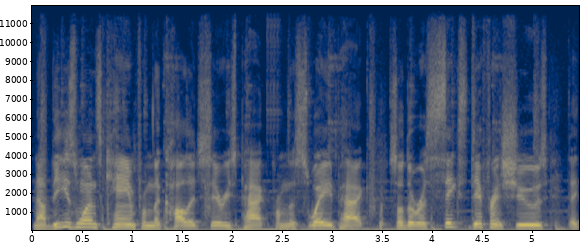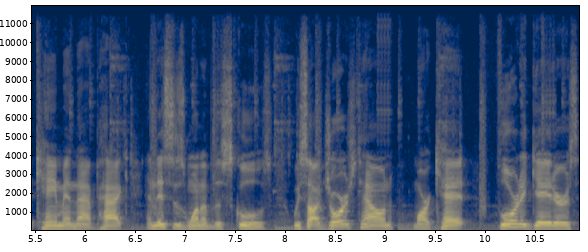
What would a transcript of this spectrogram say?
Now these ones came from the College Series pack, from the Suede pack. So there were six different shoes that came in that pack and this is one of the schools. We saw Georgetown, Marquette, Florida Gators,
